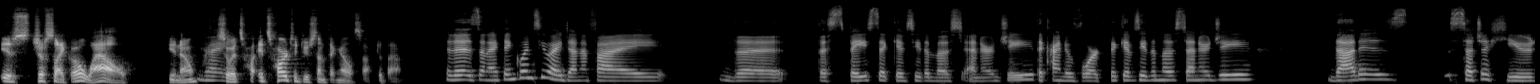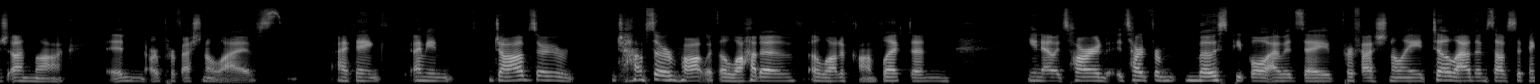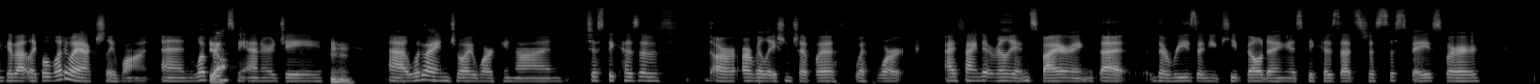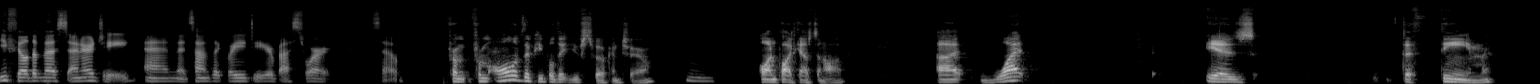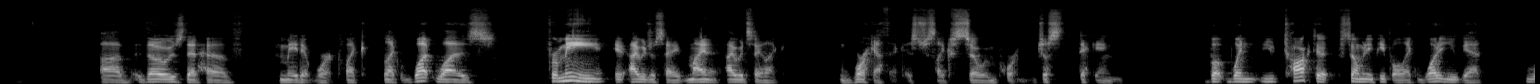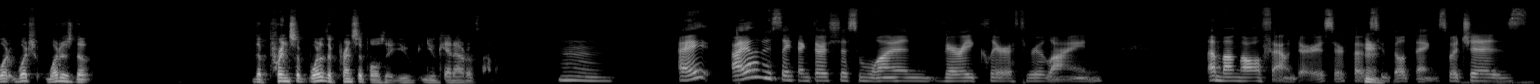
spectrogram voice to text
is just like oh wow, you know. Right. So it's it's hard to do something else after that. It is, and I think once you identify the the space that gives you the most energy, the kind of work that gives you the most energy, that is such a huge unlock in our professional lives. I think I mean jobs are jobs are wrought with a lot of a lot of conflict and you know it's hard it's hard for most people i would say professionally to allow themselves to think about like well what do i actually want? And what brings me energy? Mm-hmm. uh, what do i enjoy working on? just because of our, our relationship with with work. I find it really inspiring that the reason you keep building is because that's just the space where you feel the most energy and it sounds like where you do your best work. So from from all of the people that you've spoken to hmm. on podcast and off uh, what is the theme of those that have made it work like like what was for me, I would just say mine. I would say like work ethic is just like so important, just sticking. But when you talk to so many people, like what do you get? What what what is the the principle? What are the principles that you you get out of them? Hmm. I I honestly think there's just one very clear through line among all founders or folks hmm. who build things, which is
